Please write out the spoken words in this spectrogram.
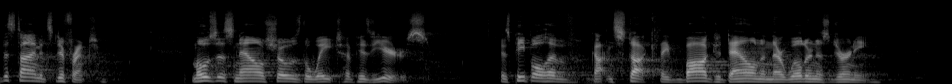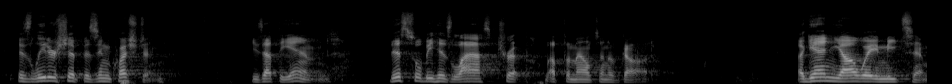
This time it's different. Moses now shows the weight of his years. His people have gotten stuck, they've bogged down in their wilderness journey. His leadership is in question. He's at the end. This will be his last trip up the mountain of God. Again, Yahweh meets him.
